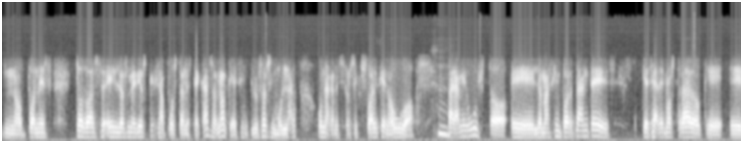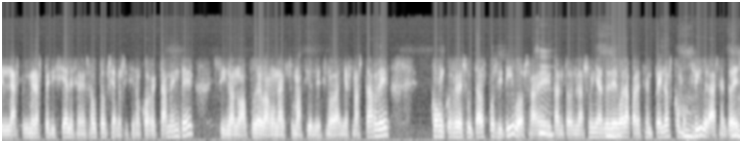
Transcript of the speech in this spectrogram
no pones todos los medios que se ha puesto en este caso, ¿no? que es incluso simular una agresión sexual que no hubo. Hmm. Para mi gusto, eh, lo más importante es que se ha demostrado que eh, las primeras periciales en esa autopsia no se hicieron correctamente, si no, no aprueban una exhumación 19 años más tarde, con resultados positivos. Hmm. Tanto en las uñas de hmm. Débora aparecen pelos como fibras. Entonces,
